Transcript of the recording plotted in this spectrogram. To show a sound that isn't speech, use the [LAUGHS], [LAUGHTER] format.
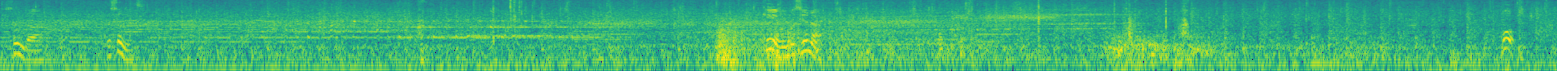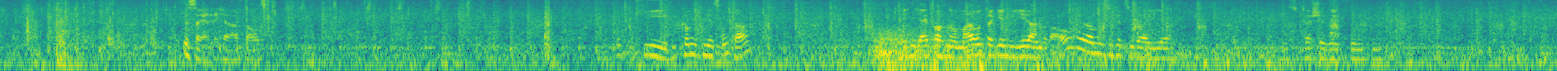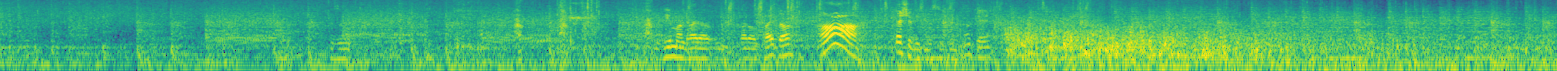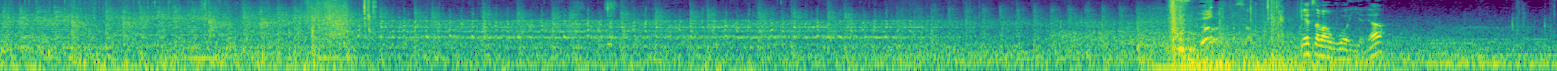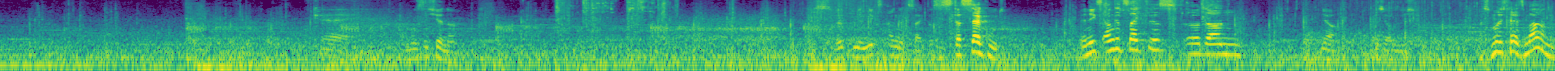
Was ist denn da? Das ist doch nichts. Okay, wo muss hin? Wo? Das sah ja lächerhaft aus. Okay, wie komme ich denn jetzt runter? Kann ich nicht einfach normal runtergehen wie jeder andere auch? Oder muss ich jetzt wieder hier einen Special Weg finden? Also... Wir gehen mal gerade geradeaus weiter. Ah! Special Weg müsste ich finden, okay. Jetzt aber Ruhe hier, ja? Okay. Wo muss ich hin, ne? Es wird mir nichts angezeigt. Das ist, das ist sehr gut. Wenn nichts angezeigt ist, äh, dann... Ja, weiß ich auch nicht. Was muss ich denn jetzt machen?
